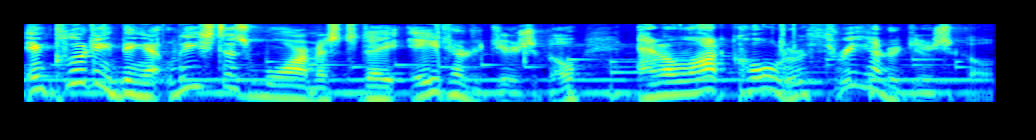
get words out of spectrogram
including being at least as warm as today 800 years ago and a lot colder 300 years ago.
